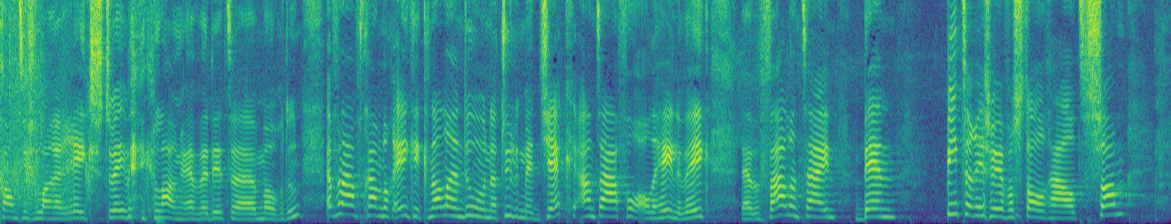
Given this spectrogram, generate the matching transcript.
gigantische lange reeks. Twee weken lang hebben we dit uh, mogen doen. En vanavond gaan we nog één keer knallen. En doen we natuurlijk met Jack aan tafel al de hele week. We hebben Valentijn, Ben, Pieter is weer van stal gehaald, Sam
